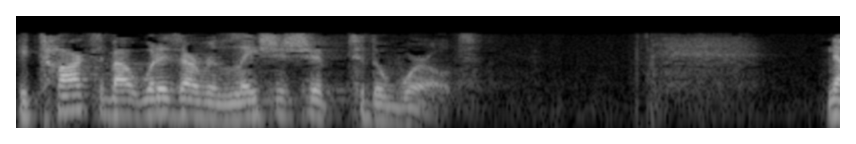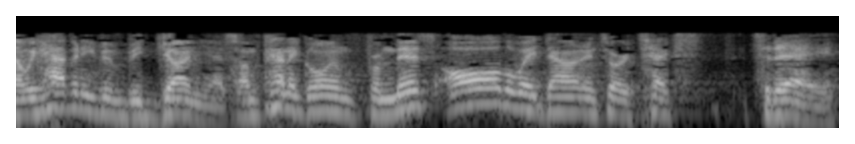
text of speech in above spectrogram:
he talks about what is our relationship to the world. Now, we haven't even begun yet, so I'm kind of going from this all the way down into our text today.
